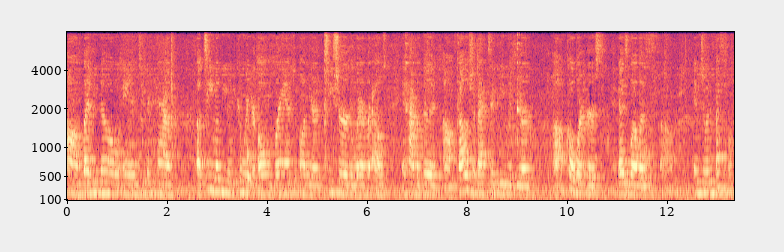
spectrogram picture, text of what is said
Um, let me know, and you can have a team of you, and you can wear your own brand on your T-shirt or whatever else, and have a good um, fellowship activity with your uh, coworkers, as well as um, enjoy the festival.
